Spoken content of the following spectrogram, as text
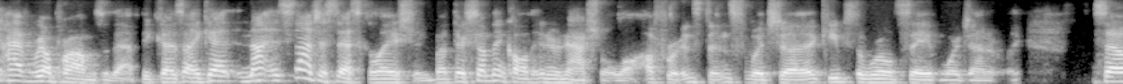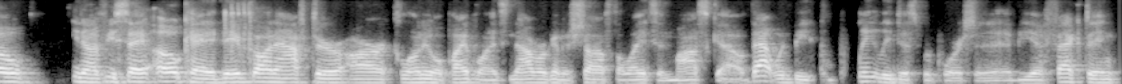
have real problems with that because I get not it's not just escalation, but there's something called international law, for instance, which uh, keeps the world safe more generally. So, you know, if you say, okay, they've gone after our colonial pipelines, now we're going to shut off the lights in Moscow, that would be completely disproportionate. It'd be affecting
